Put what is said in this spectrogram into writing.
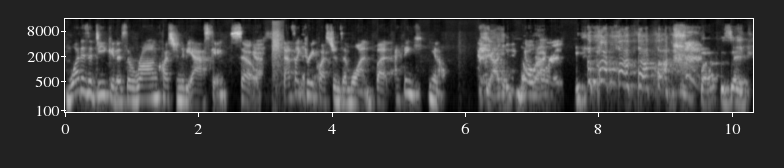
What is a deacon is the wrong question to be asking. So Yes. that's like three questions in one. But I think, you know, Yeah, I can go no, I- it. but I have to say,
